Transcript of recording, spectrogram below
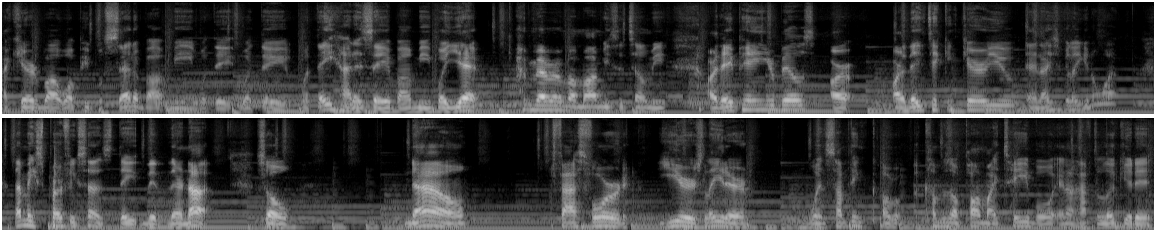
I cared about what people said about me, what they what they what they had to say about me. But yet, I remember my mom used to tell me, "Are they paying your bills? Are are they taking care of you?" And I used to be like, "You know what? That makes perfect sense. They, they they're not." So now fast forward years later when something comes upon my table and I have to look at it,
